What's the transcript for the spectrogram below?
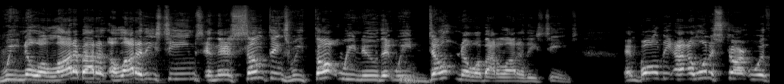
We know a lot about a lot of these teams, and there's some things we thought we knew that we don't know about a lot of these teams. And Baldy, I, I want to start with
